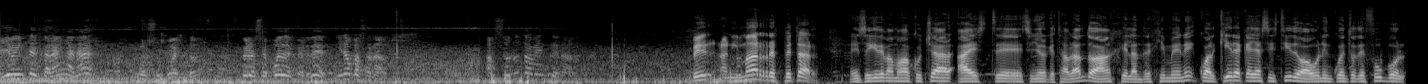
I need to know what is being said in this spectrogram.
Ellos intentarán ganar, por supuesto, pero se puede perder y no pasa nada. Absolutamente nada. Ver, animar, respetar. Enseguida vamos a escuchar a este señor que está hablando, a Ángel Andrés Jiménez. Cualquiera que haya asistido a un encuentro de fútbol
